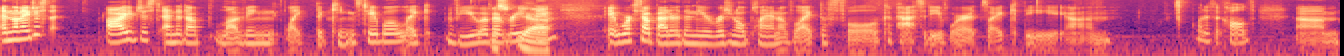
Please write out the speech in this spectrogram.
and then I just, I just ended up loving like the king's table like view of This- everything. yeah. It works out better than the original plan of like the full capacity of where it's like the um, what is it called, um,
